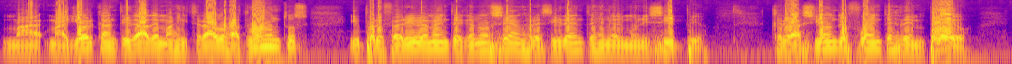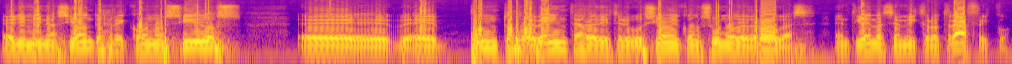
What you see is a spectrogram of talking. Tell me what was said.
mayor cantidad de magistrados adjuntos y preferiblemente que no sean residentes en el municipio, creación de fuentes de empleo, eliminación de reconocidos eh, eh, puntos de ventas, de distribución y consumo de drogas, entiéndase microtráfico,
